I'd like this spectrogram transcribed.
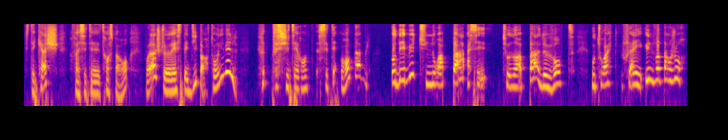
C'était cash, enfin c'était transparent. Voilà, je te respecte par ton email. C'était rentable. Au début, tu n'auras pas assez, tu n'auras pas de vente ou tu auras, allez, une vente par jour.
